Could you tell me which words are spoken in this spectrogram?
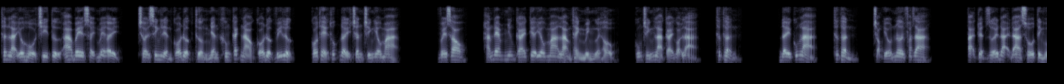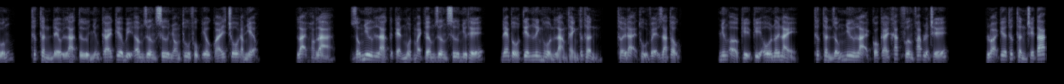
Thân là yêu hồ c h i tử ab sậy mệ ấy, trời sinh liền có được thường nhân không cách nào có được vĩ lực, có thể thúc đẩy chân chính yêu ma. Về sau, hắn đem những cái kia yêu ma làm thành mình người hầu, cũng chính là cái gọi là thức thần. Đây cũng là thức thần trọng yếu nơi phát ra. Tại tuyệt giới đại đa số tình huống, thức thần đều là từ những cái kia bị âm dương sư nhóm thu phục yêu quái chỗ đảm nhiệm. Lại hoặc là, giống như là cái kèn một mạch âm dương sư như thế, đem tổ tiên linh hồn làm thành thức thần, thời đại thủ vệ gia tộc nhưng ở kỳ kỳ ô nơi này, thức thần giống như lại có cái khác phương pháp luật chế. Loại kia thức thần chế tác,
